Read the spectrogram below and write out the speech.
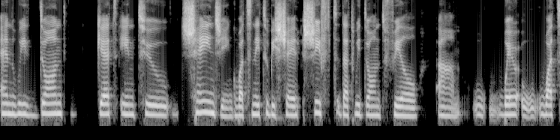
and we don't get into changing what's need to be sh- shift that we don't feel um, where what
